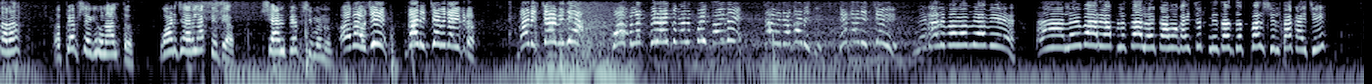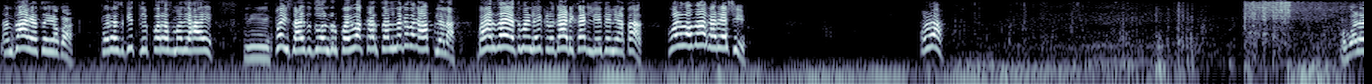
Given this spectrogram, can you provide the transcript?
जाताना पेप्शी घेऊन आलत. वाट झार लागते त्या. शान पेप्सी म्हणून. अ भाऊजी गाडी चावी द्या इकडं. गाडी चावी द्या. लय आपलं चालू आहे काही चटणी टाकायची. परस घेतली परसमध्ये आहे पैसा आहे तर दोन रुपये वखार चाल ना का आपल्याला? बाहेर जायचं म्हणलं इकडे गाडी काढली त्यांनी आता. वळवा माघारी अशी. बोला.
